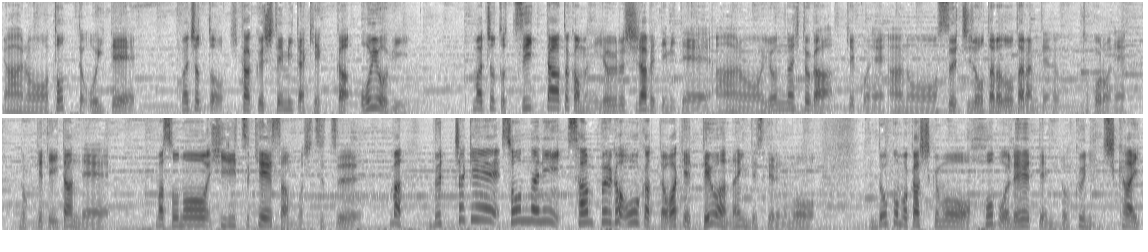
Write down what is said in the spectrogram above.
あのー、取っておいて、まあ、ちょっと比較してみた結果、および、まあちょっとツイッターとかもね、いろいろ調べてみて、あのいろんな人が結構ね、あの数値どうたらどうたらみたいなところをね、乗っけていたんで、まあその比率計算もしつつ、まあぶっちゃけそんなにサンプルが多かったわけではないんですけれども、どこもかしくもほぼ0.6に近い、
